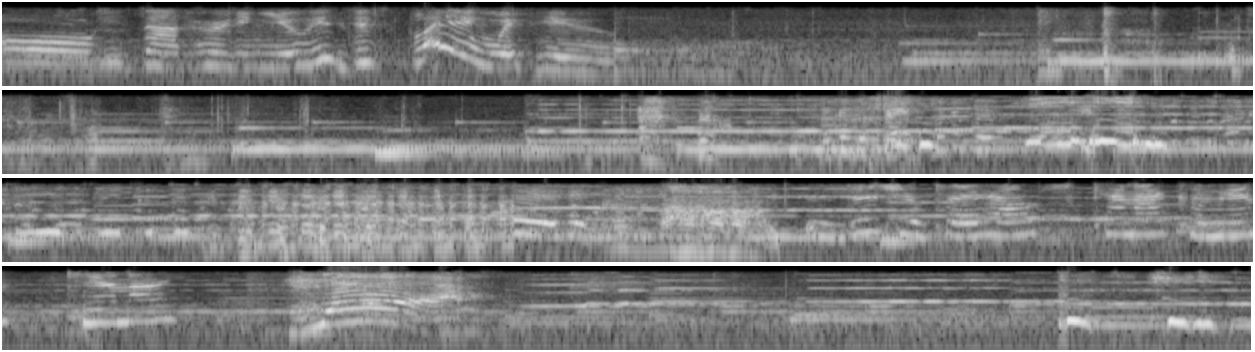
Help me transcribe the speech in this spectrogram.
Oh, he's not hurting you. He's just playing with you. Look at the face. Look at the... Is this your playhouse? Can I come in? Can I? Yeah!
